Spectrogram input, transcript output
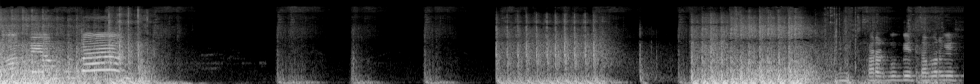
Sampai ampun, Bang. Karat gue guys, sabar guys.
